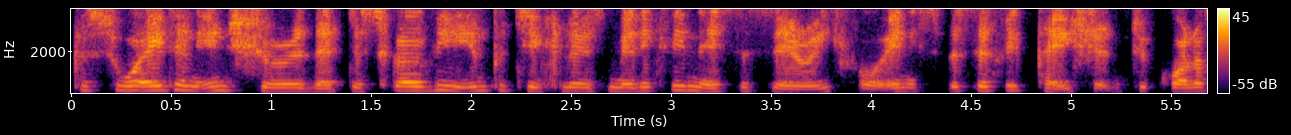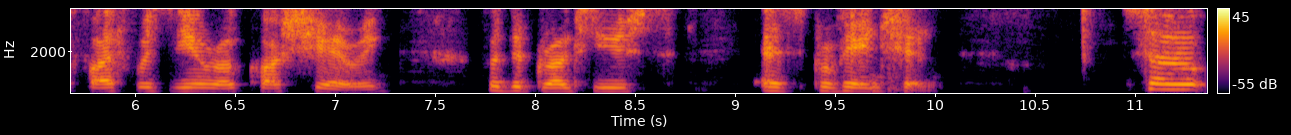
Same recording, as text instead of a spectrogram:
persuade and ensure that Descovy in particular is medically necessary for any specific patient to qualify for zero cost sharing for the drug's use as prevention. So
